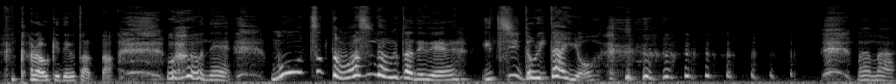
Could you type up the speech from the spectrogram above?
カラオケで歌った。もうね、もうちょっとマシな歌でね、1位取りたいよ。まあまあ、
